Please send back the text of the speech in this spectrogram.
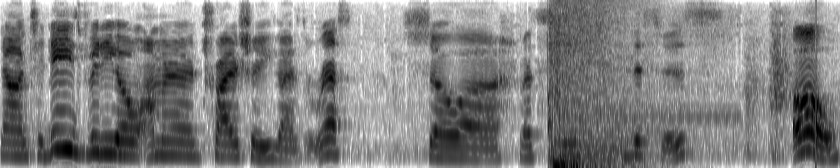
Now in today's video, I'm to try to show you guys the rest. So, uh, let's see. This is... Oh!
